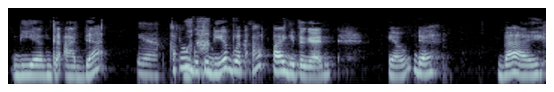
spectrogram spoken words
dia nggak ada Iya. kan lo butuh dia buat apa gitu kan ya udah bye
